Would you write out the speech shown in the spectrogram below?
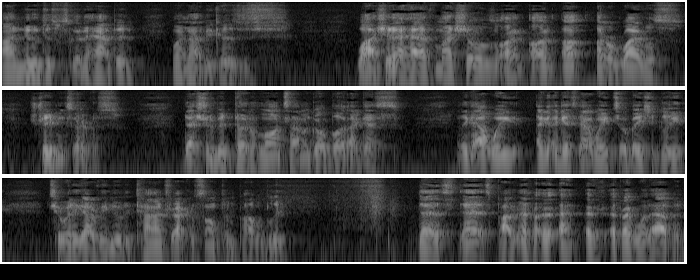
I knew this was to happen. Why not? Because why should I have my shows on on on, a rival's streaming service? That should have been done a long time ago. But I guess they got wait. I, I guess got to wait till basically till they got to renew the contract or something. Probably. That's that's probably that's, that's, that's probably what happened.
